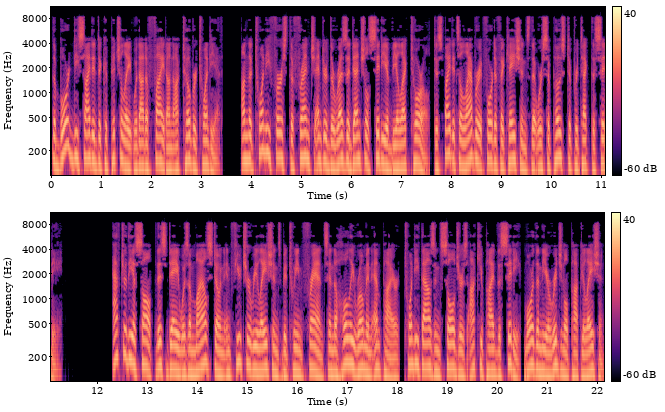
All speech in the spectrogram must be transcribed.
The board decided to capitulate without a fight on October 20. On the 21st the French entered the residential city of the electoral, despite its elaborate fortifications that were supposed to protect the city. After the assault this day was a milestone in future relations between France and the Holy Roman Empire, 20,000 soldiers occupied the city, more than the original population.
